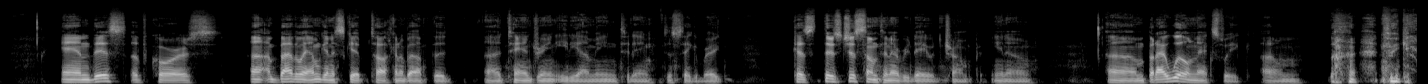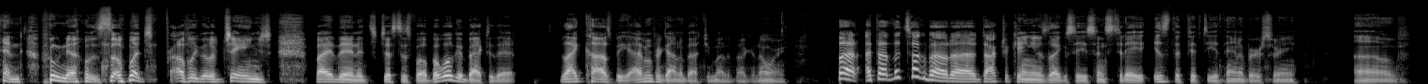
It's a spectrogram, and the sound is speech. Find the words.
And this, of course, uh, by the way, I'm going to skip talking about the uh, Tangerine Idi Amin today. Just take a break because there's just something every day with Trump, you know. Um, but I will next week. Um, again, who knows? So much probably will have changed by then. It's just as well. But we'll get back to that. Like Cosby, I haven't forgotten about you, motherfucker. Don't worry. But I thought let's talk about uh, Dr. King and his legacy since today is the 50th anniversary of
